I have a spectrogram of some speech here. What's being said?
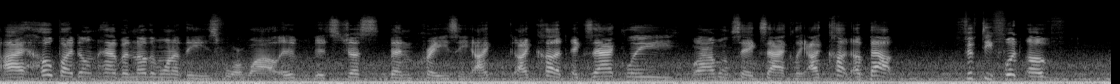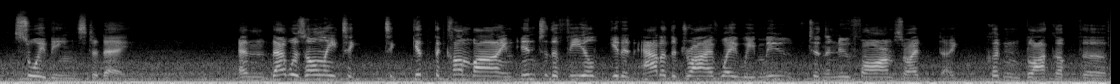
I hope I don't have another one of these for a while. It, it's just been crazy. I, I cut exactly, well, I won't say exactly, I cut about 50 foot of soybeans today. And that was only to, to get the combine into the field, get it out of the driveway. We moved to the new farm, so I, I couldn't block up the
